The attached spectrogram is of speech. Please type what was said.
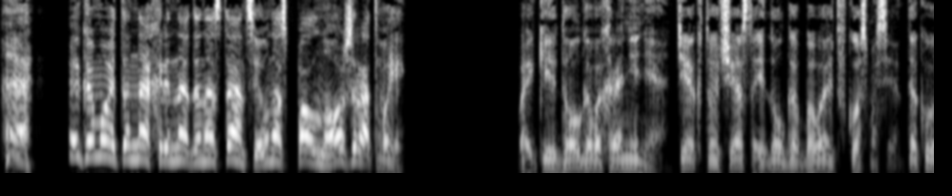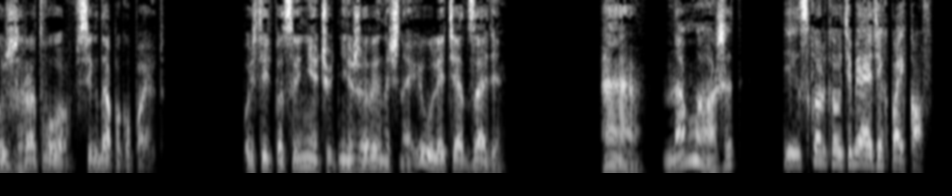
Ха! И кому это нахрен надо на станции? У нас полно жратвы. Пайки долгого хранения. Те, кто часто и долго бывает в космосе, такую жратву всегда покупают. Пустить по цене чуть ниже рыночной и улетят за день. А, ну может. И сколько у тебя этих пайков?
